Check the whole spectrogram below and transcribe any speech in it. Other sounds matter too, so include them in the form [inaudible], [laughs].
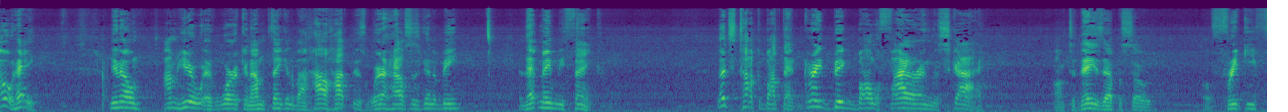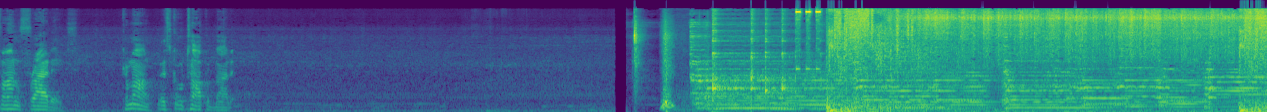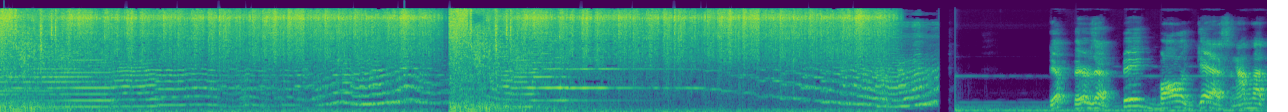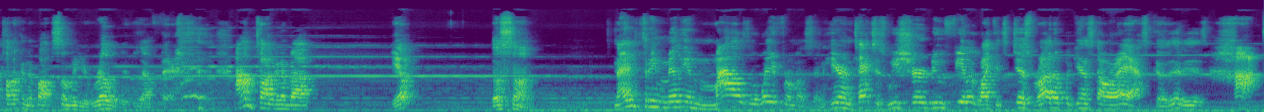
Oh, hey, you know, I'm here at work and I'm thinking about how hot this warehouse is going to be. And that made me think. Let's talk about that great big ball of fire in the sky on today's episode of Freaky Fun Fridays. Come on, let's go talk about it. Yep, there's that big ball of gas, and I'm not talking about some of your relatives out there. [laughs] I'm talking about, yep, the sun. 93 million miles away from us, and here in Texas, we sure do feel it like it's just right up against our ass because it is hot.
